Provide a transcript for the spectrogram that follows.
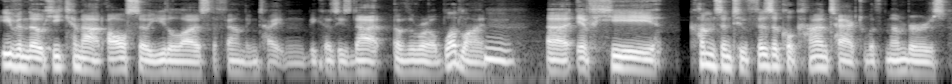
even though he cannot also utilize the founding Titan because he's not of the royal bloodline, mm. uh, if he comes into physical contact with members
